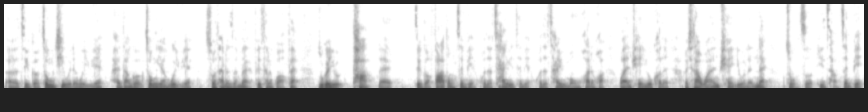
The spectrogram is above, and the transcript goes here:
呃这个中纪委的委员，还当过中央委员，说他的人脉非常的广泛。如果有他来这个发动政变或者参与政变或者参与谋划的话，完全有可能，而且他完全有能耐组织一场政变。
